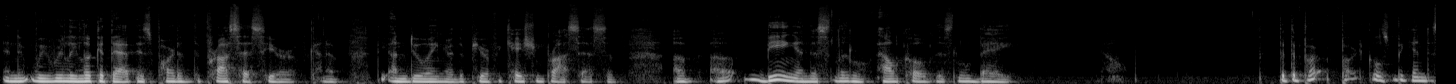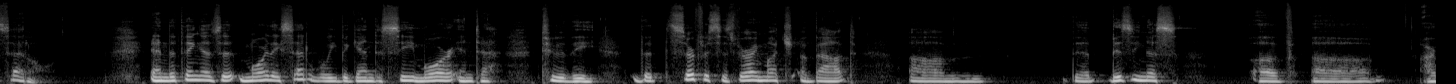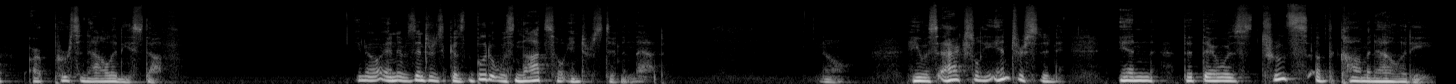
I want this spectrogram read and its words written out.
And we really look at that as part of the process here of kind of the undoing or the purification process of, of uh, being in this little alcove, this little bay. You know. But the par- particles begin to settle. And the thing is that more they settle, we begin to see more into to the the surface is very much about um, the busyness of uh, our our personality stuff. You know, and it was interesting because the Buddha was not so interested in that. You know, he was actually interested in that there was truths of the commonality,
